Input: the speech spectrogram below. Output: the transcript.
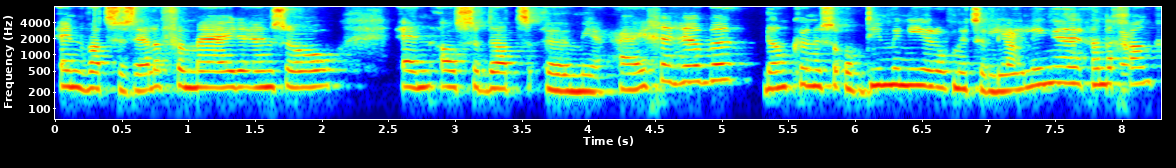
en wat ze zelf vermijden en zo. En als ze dat uh, meer eigen hebben, dan kunnen ze op die manier ook met de leerlingen aan de gang.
